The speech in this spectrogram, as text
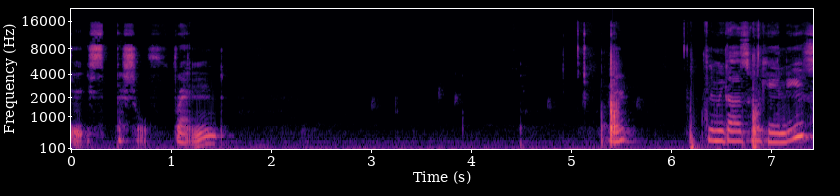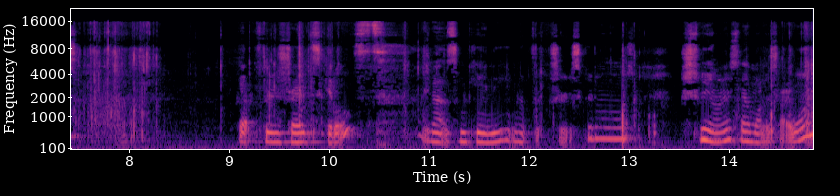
very special friend. Okay. Then we got some candies. Got freeze dried Skittles. I got some candy. I got freeze dried Skittles. To be honest, I want to try one.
